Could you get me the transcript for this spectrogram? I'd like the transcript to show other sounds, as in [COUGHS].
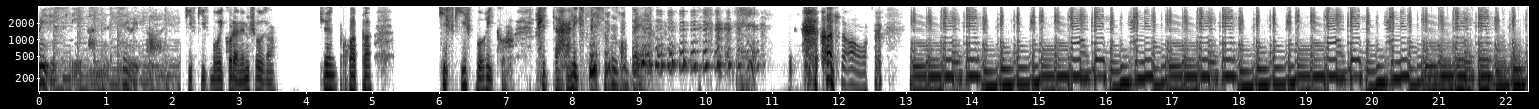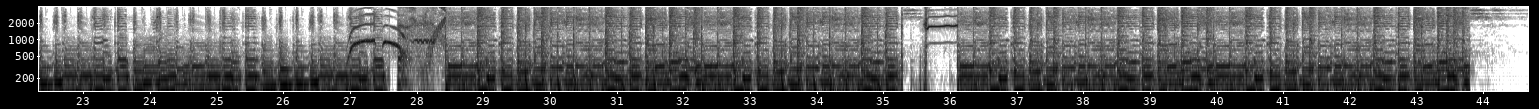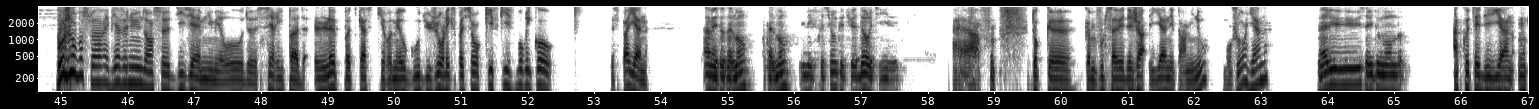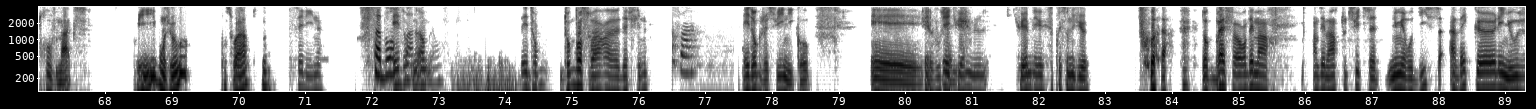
Previously on the Seripod. Kiff kiff Borico la même chose. Hein. Je ne crois pas. Kiff kiff Borico. Putain, [LAUGHS] l'expression de grand-père. [LAUGHS] oh non [LAUGHS] Bonjour, bonsoir et bienvenue dans ce dixième numéro de Seripod, le podcast qui remet au goût du jour l'expression kiff kiff bourrico. N'est-ce pas Yann? Ah mais totalement, totalement. Une expression que tu adores utiliser. Ah. [LAUGHS] Donc, euh, comme vous le savez déjà, Yann est parmi nous. Bonjour Yann. Salut, salut tout le monde. À côté de Yann, on trouve Max, Oui, bonjour. Bonsoir. Céline. Pas bonsoir. Et donc- sinon. Et donc, donc bonsoir euh, Delphine. Bonsoir. Et donc je suis Nico. Et je vous Et salue. tu aimes, tu aimes les expressions de vieux. [LAUGHS] Voilà. Donc bref, on démarre. On démarre tout de suite ce numéro 10 avec euh, les news.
